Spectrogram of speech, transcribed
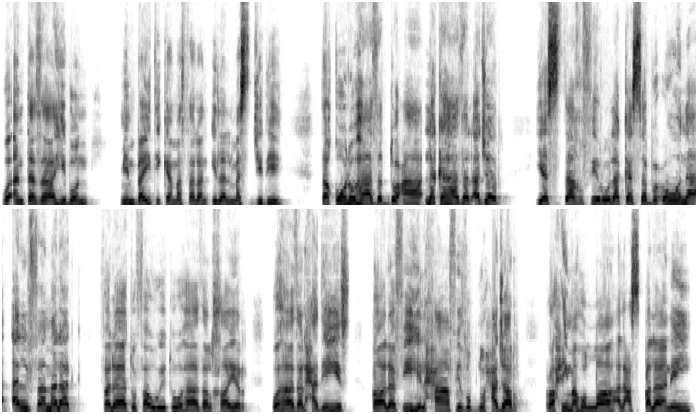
وأنت ذاهب من بيتك مثلا إلى المسجد تقول هذا الدعاء لك هذا الأجر. يستغفر لك سبعون ألف ملك فلا تفوتوا هذا الخير. وهذا الحديث قال فيه الحافظ ابن حجر رحمه الله العسقلاني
